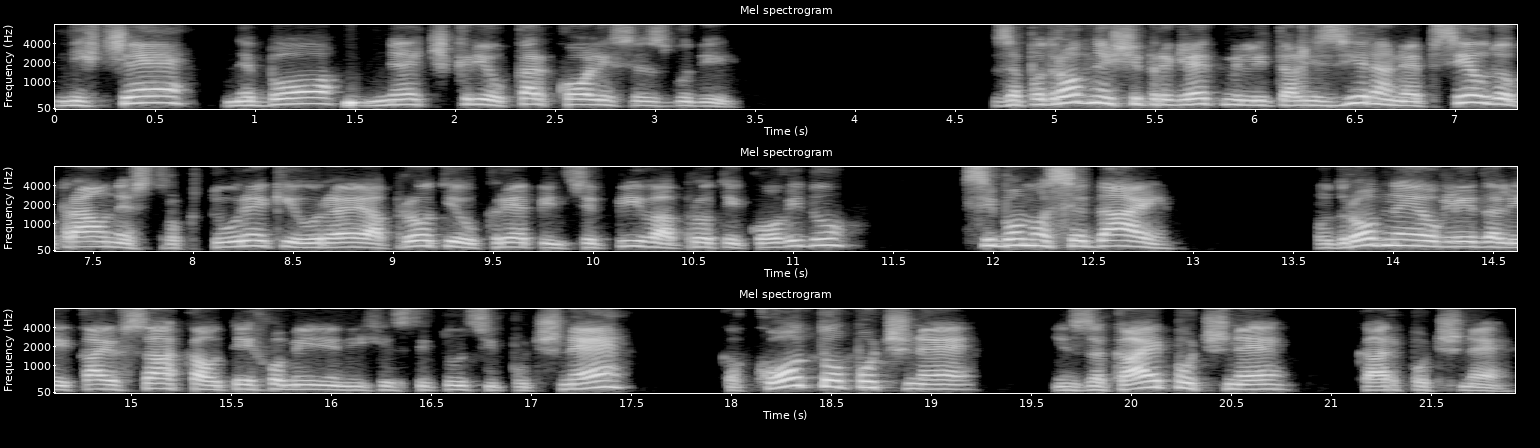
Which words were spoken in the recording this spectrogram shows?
Nihče ne bo nič kriv, karkoli se zgodi. Za podrobnejši pregled militarizirane pseudopravne strukture, ki ureja proti ukrep in cepiva proti COVID-u, si bomo sedaj podrobneje ogledali, kaj vsaka od teh omenjenih institucij počne, kako to počne in zakaj počne, kar počne.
